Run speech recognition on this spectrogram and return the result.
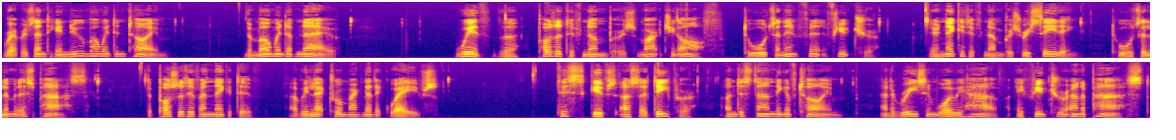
representing a new moment in time, the moment of now, with the positive numbers marching off towards an infinite future, their negative numbers receding towards a limitless past, the positive and negative of electromagnetic waves. This gives us a deeper understanding of time and a reason why we have a future and a past.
